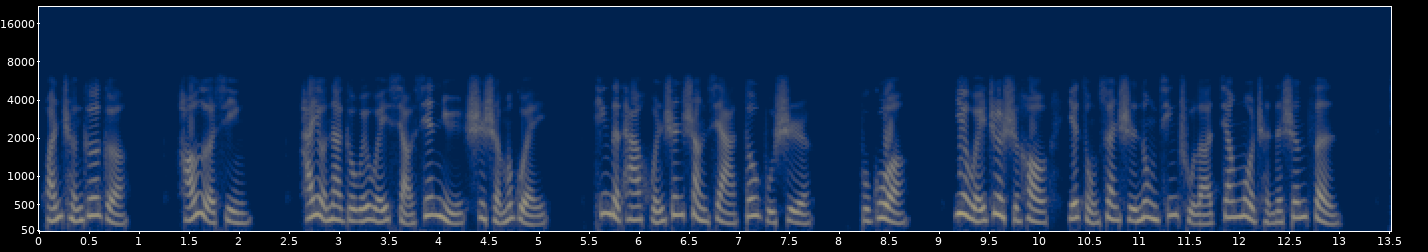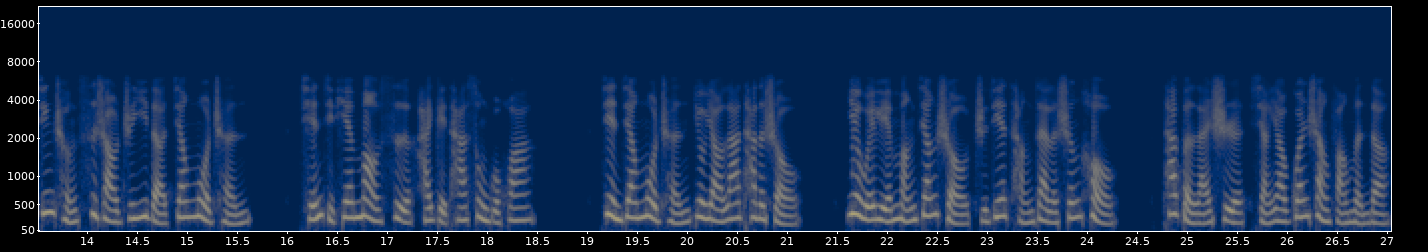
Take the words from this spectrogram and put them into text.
还陈哥哥，好恶心！还有那个维维小仙女是什么鬼？听得他浑身上下都不是。不过，叶维这时候也总算是弄清楚了江莫尘的身份。京城四少之一的江莫尘，前几天貌似还给他送过花。见江莫尘又要拉他的手，叶维连忙将手直接藏在了身后。他本来是想要关上房门的，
